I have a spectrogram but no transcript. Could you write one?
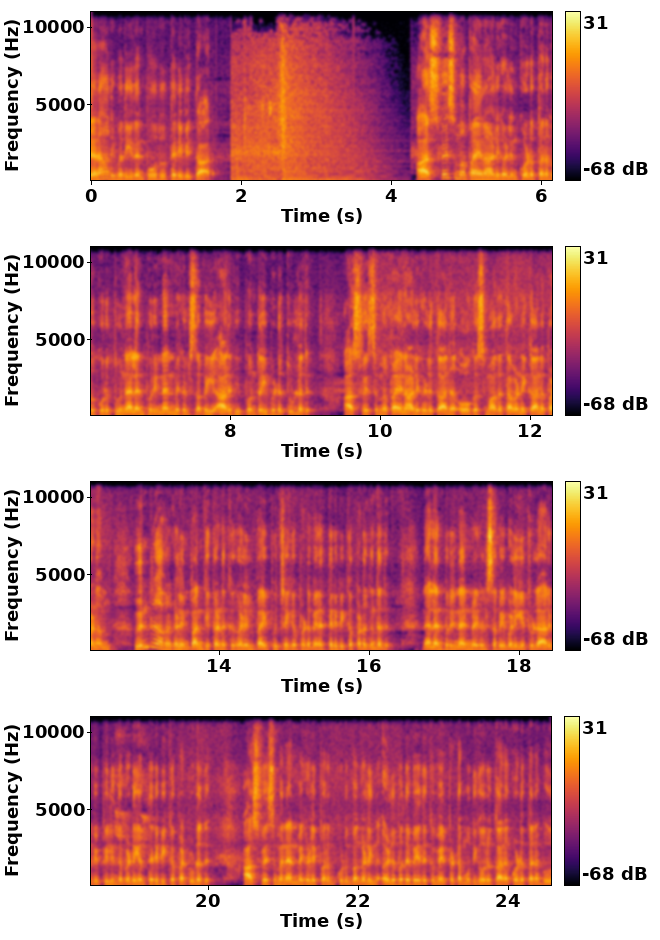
ஜனாதிபதி இதன்போது தெரிவித்தார். அஸ்வேசும பயனாளிகளின் கொடுப்பனவு குறித்து நலன்புரி நன்மைகள் சபை அறிவிப்பொன்றை விடுத்துள்ளது. அஸ்வேசும பயனாளிகளுக்கான ஆகஸ்ட் மாத தவணைக்கான பணம் இன்று அவர்களின் வங்கிக் கணக்குகளில் வைப்பு செய்யப்படும் என தெரிவிக்கப்படுகின்றது. நலன்புரி நன்மைகள் சபை வெளியிட்டுள்ள அறிவிப்பில் இந்த விடயம் தெரிவிக்கப்பட்டுள்ளது. அஸ்வேசும நன்மைகளை பெறும் குடும்பங்களின் எழுபது வயதுக்கு மேற்பட்ட முதியோருக்கான கொடுப்பனவு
